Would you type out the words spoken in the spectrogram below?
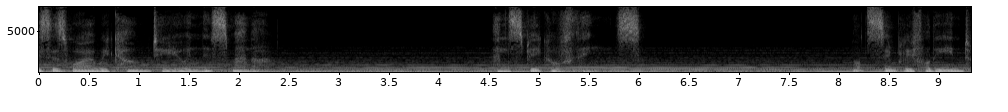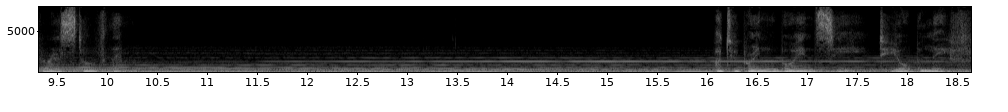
This is why we come to you in this manner and speak of things, not simply for the interest of them, but to bring buoyancy to your belief.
